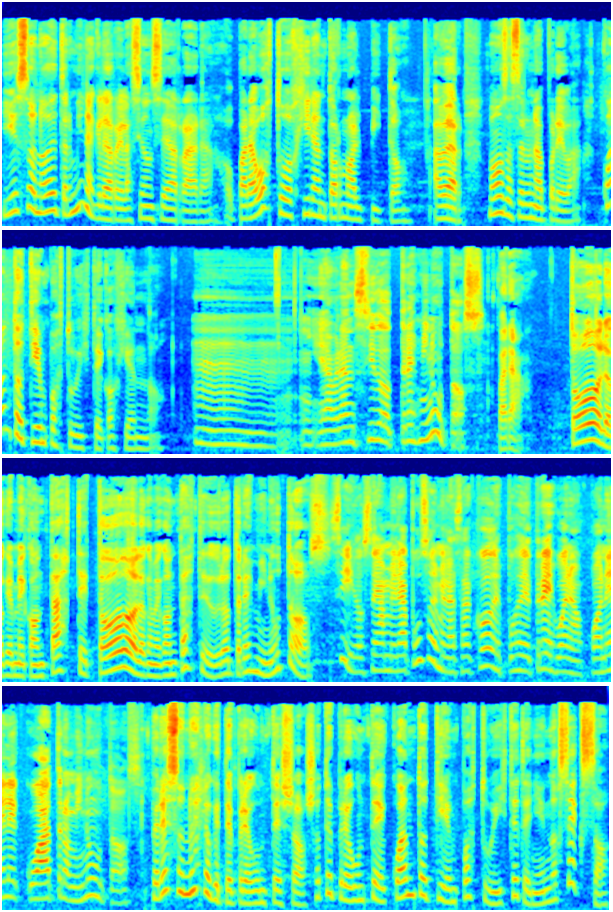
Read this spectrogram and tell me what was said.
y eso no determina que la relación sea rara. O para vos todo gira en torno al pito. A ver, vamos a hacer una prueba. ¿Cuánto tiempo estuviste cogiendo? Mm, y habrán sido tres minutos. Pará. ¿Todo lo que me contaste, todo lo que me contaste duró tres minutos? Sí, o sea, me la puso y me la sacó después de tres. Bueno, ponele cuatro minutos. Pero eso no es lo que te pregunté yo. Yo te pregunté cuánto tiempo estuviste teniendo sexo.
